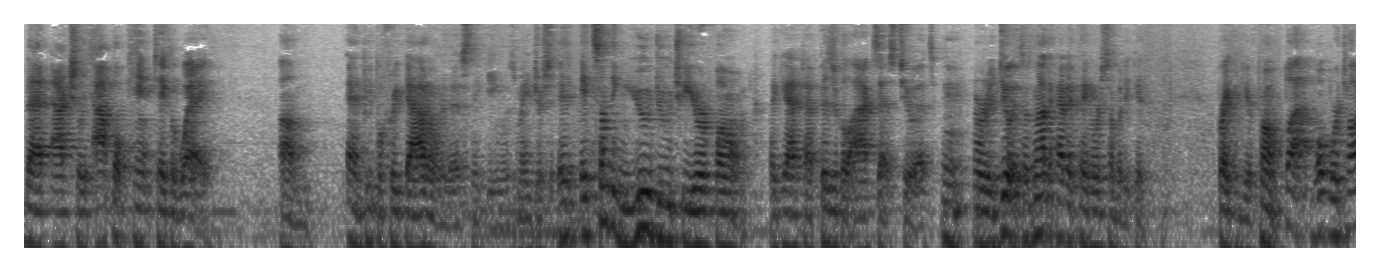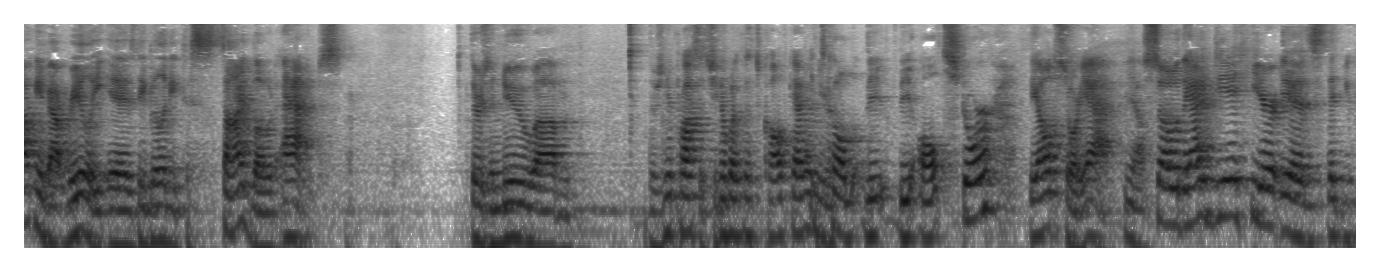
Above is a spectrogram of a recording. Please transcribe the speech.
That actually Apple can't take away. Um, and people freaked out over this, thinking it was major. It, it's something you do to your phone. Like you have to have physical access to it in order to do it. So it's not the kind of thing where somebody could break into your phone. But what we're talking about really is the ability to sideload apps. There's a new um, there's a new process. You know what that's called, Kevin? It's You- called the the Alt Store. the alt store, yeah. Yeah. So the idea here is that you,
